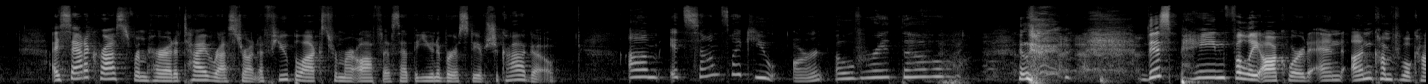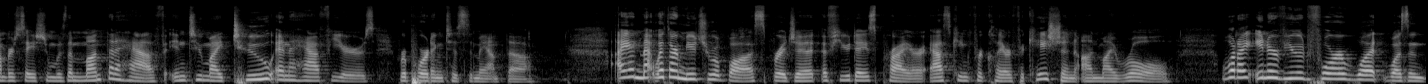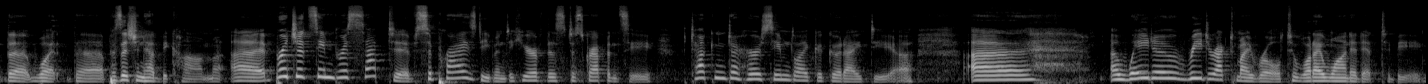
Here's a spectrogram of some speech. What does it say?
I sat across from her at a Thai restaurant a few blocks from her office at the University of Chicago. Um, it sounds like you aren't over it, though. this painfully awkward and uncomfortable conversation was a month and a half into my two and a half years reporting to Samantha. I had met with our mutual boss, Bridget, a few days prior, asking for clarification on my role. What I interviewed for, what wasn't the what the position had become. Uh, Bridget seemed receptive, surprised even to hear of this discrepancy. Talking to her seemed like a good idea, uh, a way to redirect my role to what I wanted it to be.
